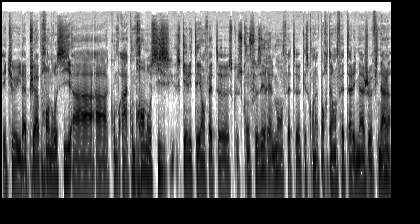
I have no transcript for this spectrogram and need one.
et qu'il a pu apprendre aussi à, à, comp- à comprendre aussi ce qu'elle était en fait, euh, ce qu'on faisait réellement en fait, euh, qu'est-ce qu'on apportait en fait à l'image finale.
